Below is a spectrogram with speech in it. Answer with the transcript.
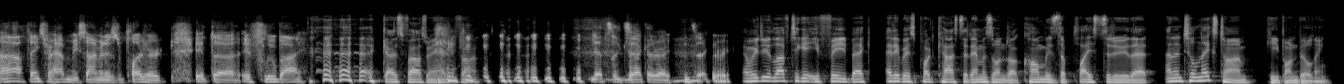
Ah, thanks for having me, Simon. It was a pleasure. It uh, it flew by. it goes fast when you're having fun. That's exactly right. Exactly right. And we do love to get your feedback. AWS podcast at amazon.com is the place to do that. And until next time, keep on building.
